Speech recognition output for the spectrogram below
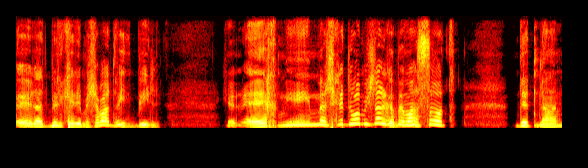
אה, להטביל כלים בשבת והטביל. כן, איך ממה שכתוב במשנה לגבי מעשרות. דתנן,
